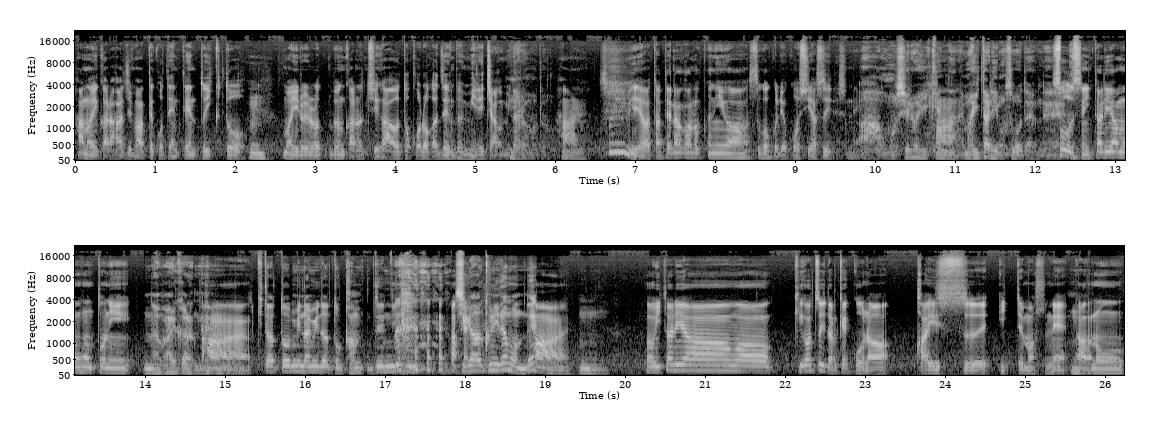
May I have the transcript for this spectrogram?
ハノイから始まってこう点々と行くと、うん。まあいろいろ文化の違うところが全部見れちゃうみたいな。なるほど。はい、そういう意味では縦長の国はすごく旅行しやすいですね。ああ面白い意見だね、はい。まあイタリアもそうだよね。そうですね。イタリアも本当に長いからね、はい。北と南だと完全に違う国だもんね、はうん、いイタリアは気が付いたら結構な回数行ってますね。うん。あの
